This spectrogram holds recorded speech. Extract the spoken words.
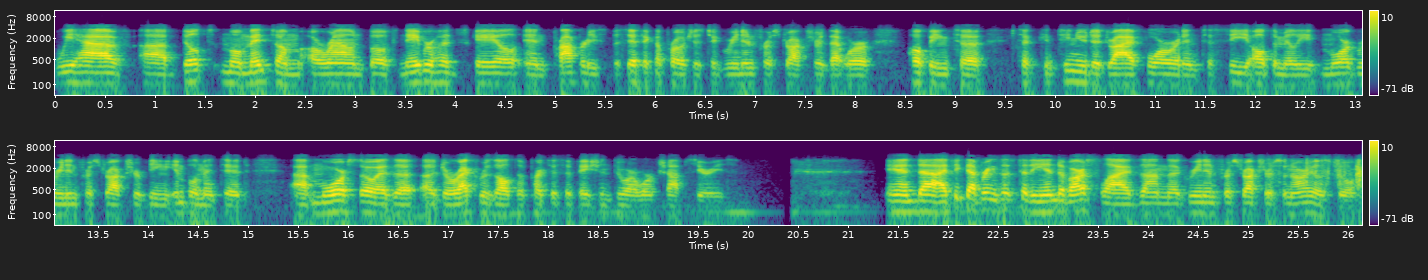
we have uh, built momentum around both neighborhood scale and property specific approaches to green infrastructure that we're hoping to to continue to drive forward and to see ultimately more green infrastructure being implemented, uh, more so as a, a, direct result of participation through our workshop series. And uh, I think that brings us to the end of our slides on the green infrastructure scenarios tool.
